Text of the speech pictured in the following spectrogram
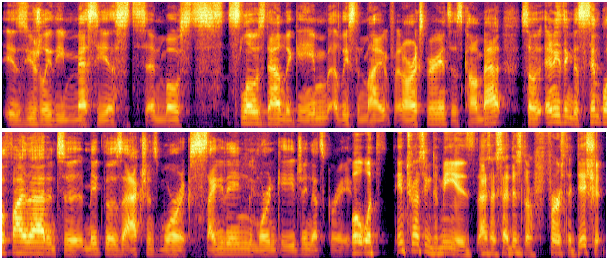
is usually the messiest and most slows down the game, at least in my in our experience, is combat. So anything to simplify that and to make those actions more exciting more engaging, that's great. Well, what's interesting to me is, as I said, this is their first edition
